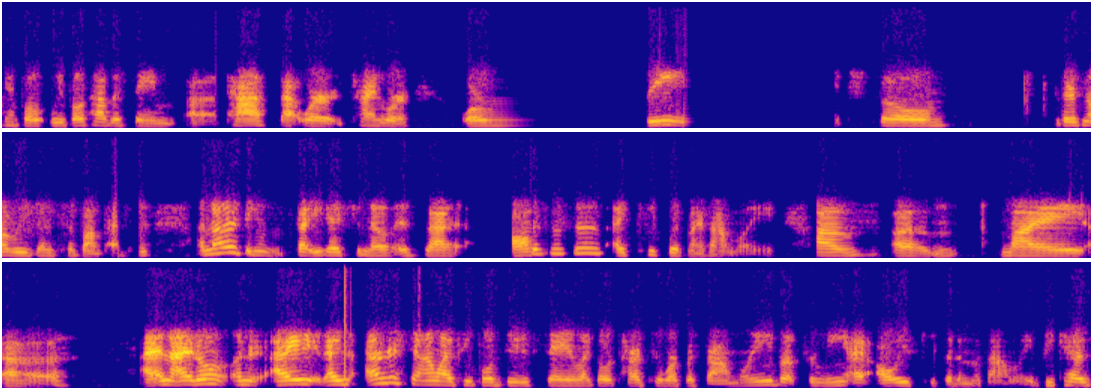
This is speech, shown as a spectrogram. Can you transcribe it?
We both we both have the same uh, path that we're trying to or or reach. So there's no reason to bump heads. Another thing that you guys should know is that all businesses I keep with my family. Have um, my uh, and I don't I I understand why people do say like oh it's hard to work with family, but for me I always keep it in the family because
